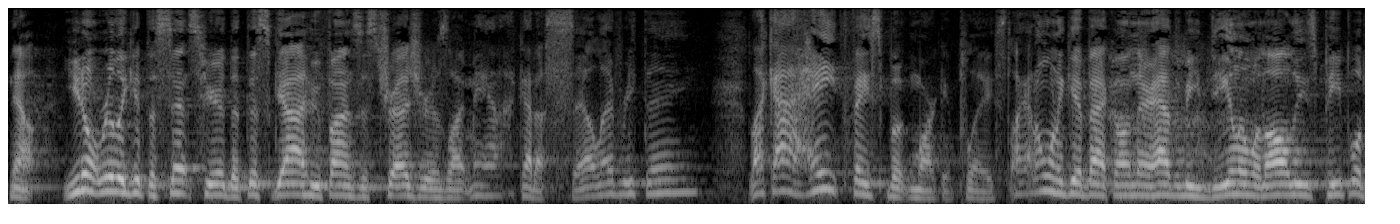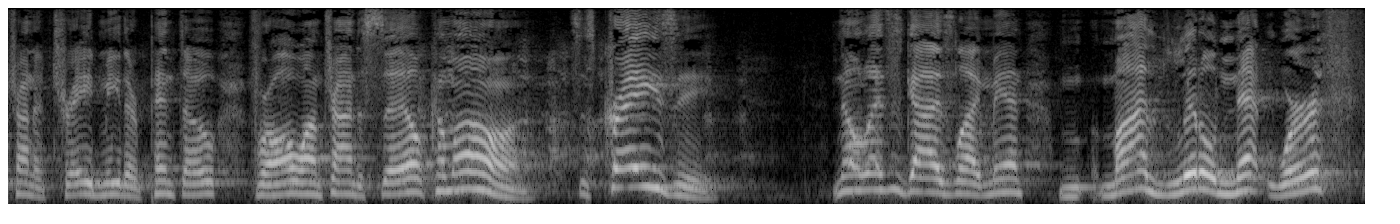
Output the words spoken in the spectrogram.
Now, you don't really get the sense here that this guy who finds this treasure is like, man, I got to sell everything. Like, I hate Facebook Marketplace. Like, I don't want to get back on there have to be dealing with all these people trying to trade me their Pinto for all I'm trying to sell. Come on. This is crazy. No, this guy's like, man, my little net worth,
